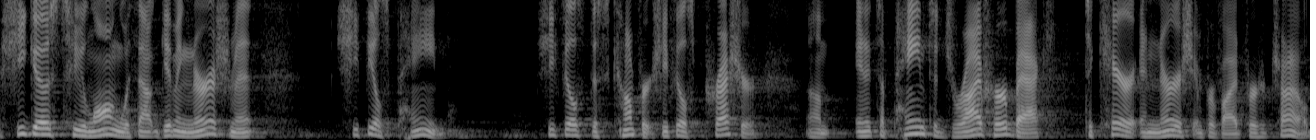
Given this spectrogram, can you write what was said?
If she goes too long without giving nourishment, she feels pain. She feels discomfort. She feels pressure. Um, and it's a pain to drive her back to care and nourish and provide for her child.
